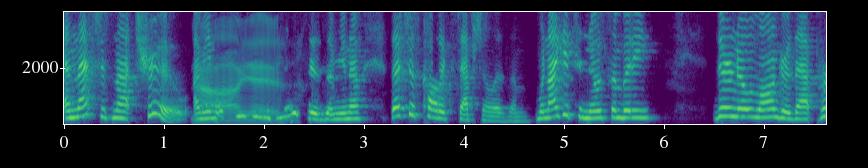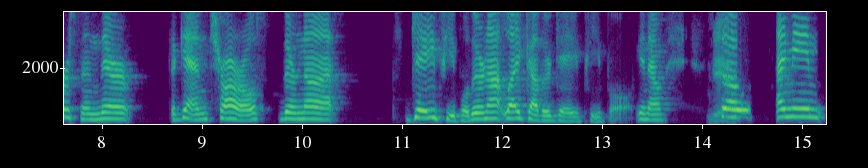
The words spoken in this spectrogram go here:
And that's just not true. I mean, oh, yeah. racism, you know, that's just called exceptionalism. When I get to know somebody, they're no longer that person. They're again, Charles, they're not gay people. They're not like other gay people, you know. Yeah. So, I mean,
